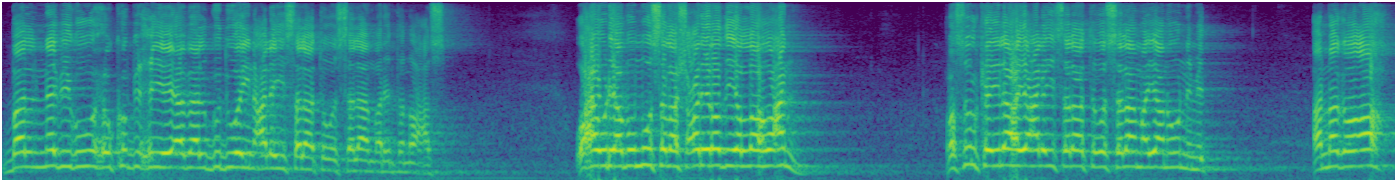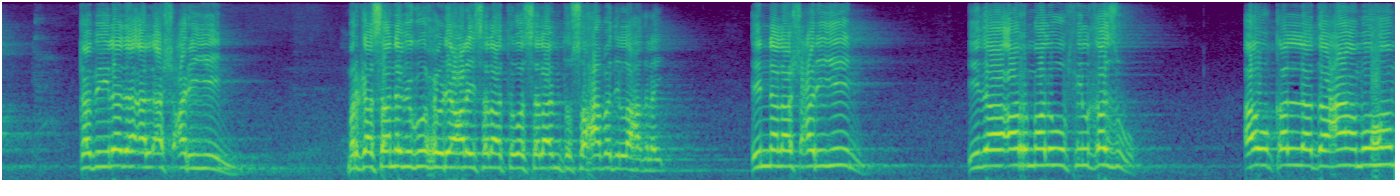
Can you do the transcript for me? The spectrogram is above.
بل نبي وحو كبحي أبا القدوين عليه الصلاة والسلام. أرنت نوع عصر waxa u ihi abu muusa alashcari radia allahu canh rasuulka ilaahay calayhi salaatu wasalaam ayaanu u nimid. Annagoo ah qabiilada alashcariyiin markaasaa nebigu wuxuu ihi calayh salaatu wasalaam intuu saxaabadii la hadlay ina alashcariyiin idaa armaluu fi lgazw aw qalla acaamuhum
